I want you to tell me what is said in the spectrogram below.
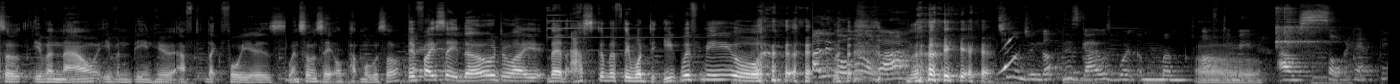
So even now, even being here after like four years, when someone say, oh, Pat Moguso, if I say no, do I then ask them if they want to eat with me? Or. Yeah. This guy was born a month oh. after me. I was so happy.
